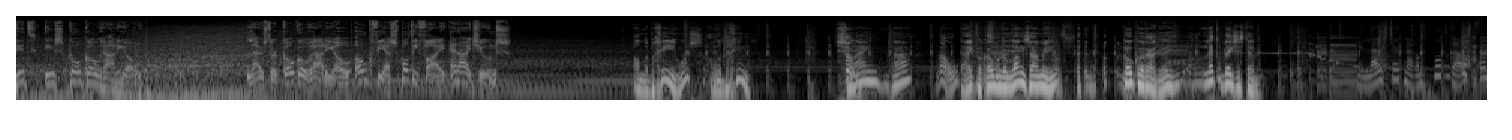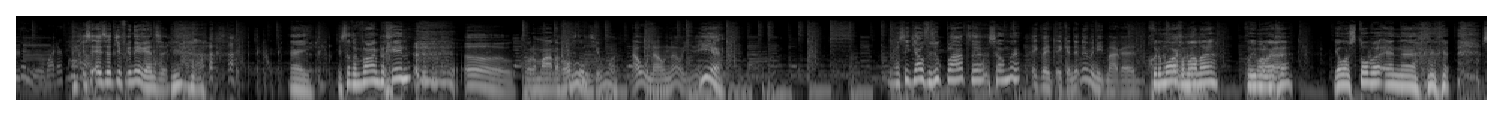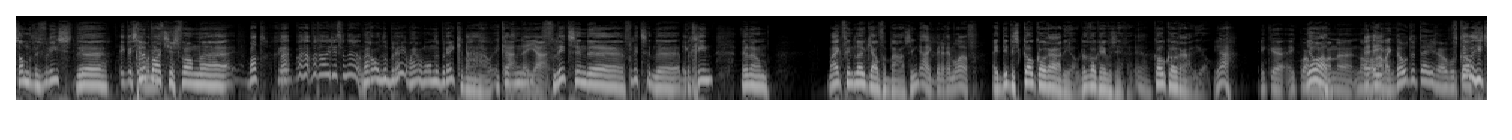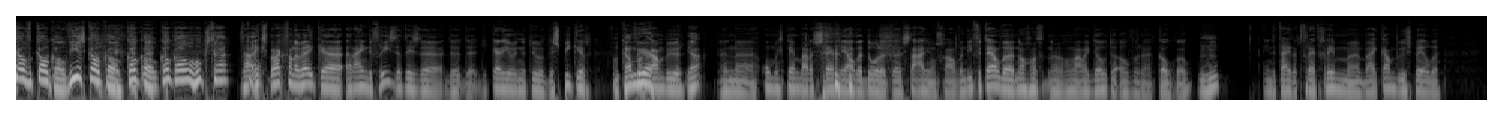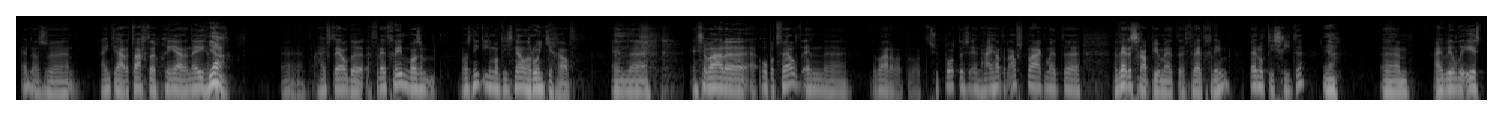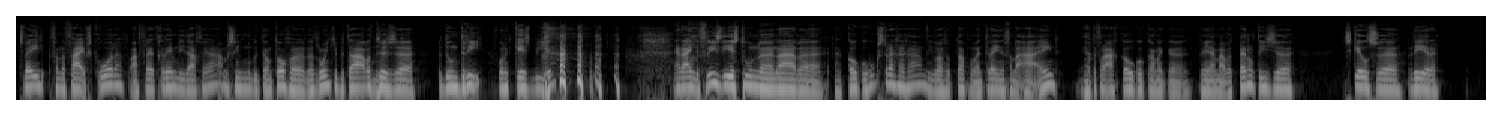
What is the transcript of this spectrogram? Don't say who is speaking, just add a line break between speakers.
Dit is Coco Radio. Luister Coco Radio ook via Spotify en iTunes.
Ander begin, jongens. Ander begin.
Zo.
Klein, ja.
Nou,
Kijk, we komen er langzaam in. Coco Radio. Let op deze stem.
Je luistert naar een podcast van de Leeuwarder
Is, is dat je vriendin Renze?
Ja. Hey, is dat een warm begin?
Oh.
Voor een maandagochtend, jongen.
Nou, nou, nou. jee.
Hier. Was dit jouw verzoekplaat, eh, Sander?
Ik weet, ik ken dit nummer niet, maar... eh,
Goedemorgen,
Goedemorgen.
mannen. Goedemorgen.
Goedemorgen.
Johan Stobbe en eh, Sander de Vries, de
ik
clubartjes van... eh, wat?
Waar, waar, waar haal je dit vandaan?
Waarom onderbreek, waarom onderbreek je mij nou? Ik
Ja,
had een
nee, ja.
flitsende, flitsende
Ik-
begin en dan... Maar ik vind het leuk jouw verbazing.
Ja, ik ben er helemaal af.
Hey, dit is Coco Radio, dat wil ik even zeggen.
Ja.
Coco Radio.
Ja, ik, eh, ik kwam
Johan.
nog een, eh, nog
Eh,
een anekdote tegen over
Vertel
Coco.
eens iets over Coco. Wie is Coco? Coco, Coco Hoekstra.
Nou,
Vertel.
ik sprak van de week eh Rijn de Vries. Dat is de, de, de, die kennen jullie natuurlijk, de speaker
van Cambuur.
van Cambuur.
Ja.
Een onmiskenbare stem die altijd door het stadion schaalt. En die vertelde nog een, nog een anekdote over Coco.
Mhm.
In de tijd dat Fred Grim bij Cambuur speelde. Hè, dat is eind jaren 80, begin jaren 90.
Ja.
Hij vertelde, Fred Grim was, een, was niet iemand die snel een rondje gaf. En, eh, en ze waren op het veld en eh, er waren wat, wat supporters. En hij had een afspraak met eh, een weddenschapje met Fred Grim. Penalty schieten.
Ja.
Ehm, hij wilde eerst twee van de vijf scoren. Maar Fred Grim die dacht van ja, misschien moet ik dan toch dat rondje betalen. Dus we doen drie voor een kist bier. en Rijn de Vries die is toen naar eh Coco Hoekstra gegaan. Die was op dat moment trainer van de A1.
Ja.
Met de vraag, Coco, kan, ik, eh, kun jij maar wat penalties eh, skills eh, leren?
